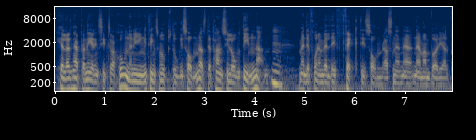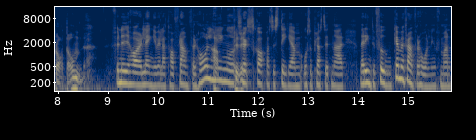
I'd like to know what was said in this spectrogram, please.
Hela den här planeringssituationen är ju ingenting som uppstod i somras. Det fanns ju långt innan. Mm. Men det får en väldig effekt i somras när, när, när man börjar prata om det. För ni har länge velat ha framförhållning ja, och precis. försökt skapa system och så plötsligt när, när det inte funkar med framförhållning för man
